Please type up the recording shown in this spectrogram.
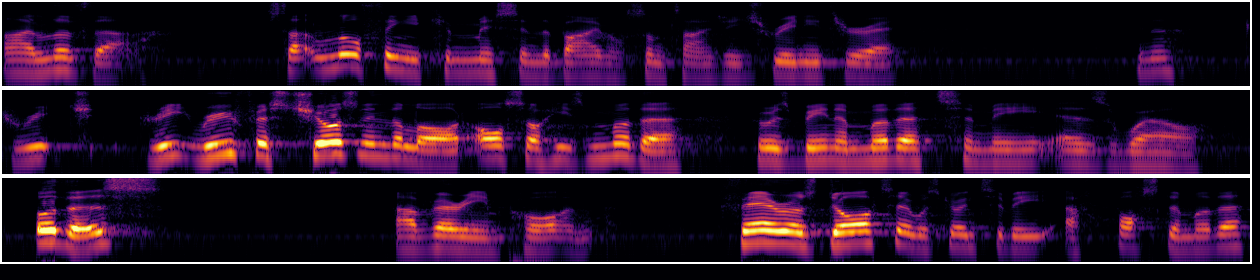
I love that. It's that little thing you can miss in the Bible sometimes when you're just reading through it. You know, greet, greet Rufus, chosen in the Lord, also his mother, who has been a mother to me as well. Others are very important. Pharaoh's daughter was going to be a foster mother,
